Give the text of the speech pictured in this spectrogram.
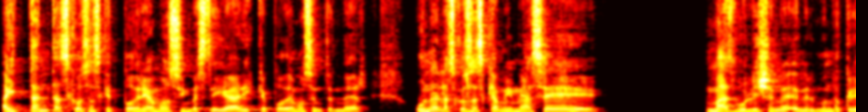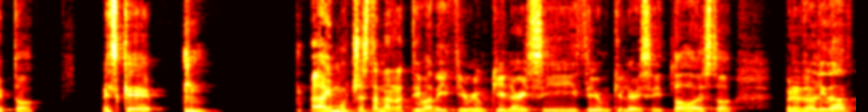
Hay tantas cosas que podríamos investigar y que podemos entender. Una de las cosas que a mí me hace más bullish en, el mundo cripto es que hay mucho esta narrativa de Ethereum killers y Ethereum killers y todo esto, pero en realidad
